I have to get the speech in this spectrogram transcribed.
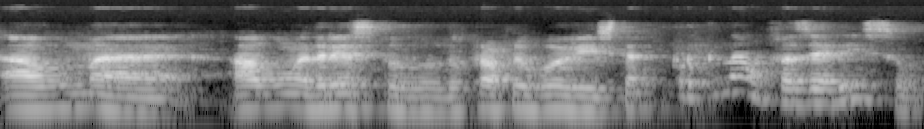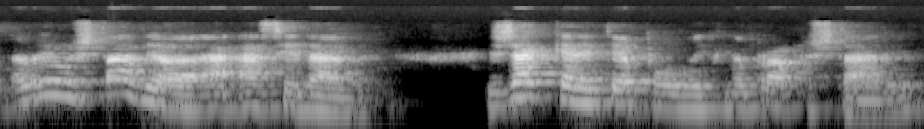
alguma, algum adereço do, do próprio Boa Vista, por que não fazer isso? Abrir um estádio à, à cidade. Já que querem ter público no próprio estádio,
